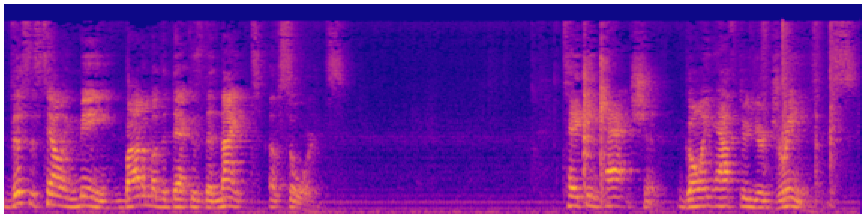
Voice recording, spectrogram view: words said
this is telling me bottom of the deck is the Knight of Swords taking action, going after your dreams.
